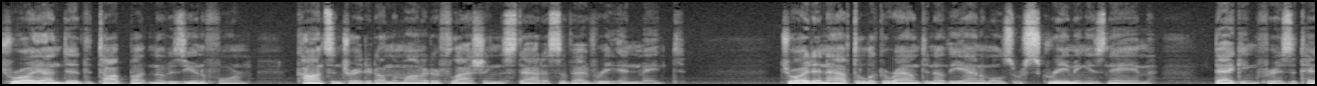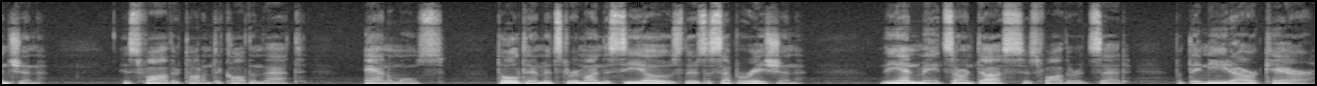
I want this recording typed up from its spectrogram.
Troy undid the top button of his uniform, concentrated on the monitor flashing the status of every inmate. Troy didn't have to look around to know the animals were screaming his name, begging for his attention. His father taught him to call them that animals. Told him it's to remind the COs there's a separation. The inmates aren't us, his father had said, but they need our care.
